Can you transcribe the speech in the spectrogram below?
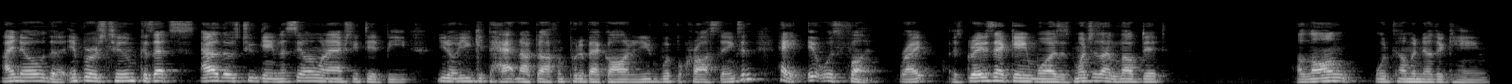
I know the Emperor's Tomb because that's out of those two games, that's the only one I actually did beat. You know, you get the hat knocked off and put it back on, and you'd whip across things, and hey, it was fun, right? As great as that game was, as much as I loved it, along would come another game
